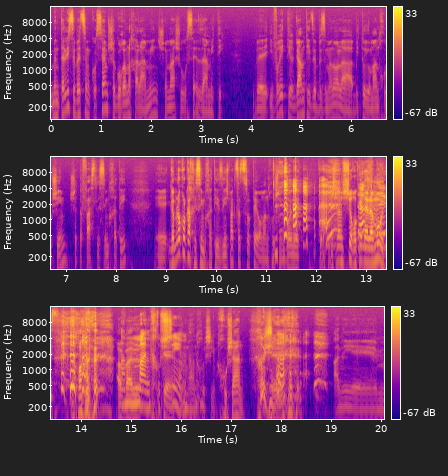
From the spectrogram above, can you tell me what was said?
מנטליסט זה בעצם קוסם שגורם לך להאמין שמה שהוא עושה זה אמיתי. בעברית תרגמתי את זה בזמנו לביטוי אומן חושים, שתפס לשמחתי. אה, גם לא כל כך לשמחתי, זה נשמע קצת סוטה אומן חושים. בואי נ... יש לה מישהו שרוקד על עמוד, נכון? אבל... אמן חושים. כן, אמן חושים. חושן. חושן. אה, אני, אה,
